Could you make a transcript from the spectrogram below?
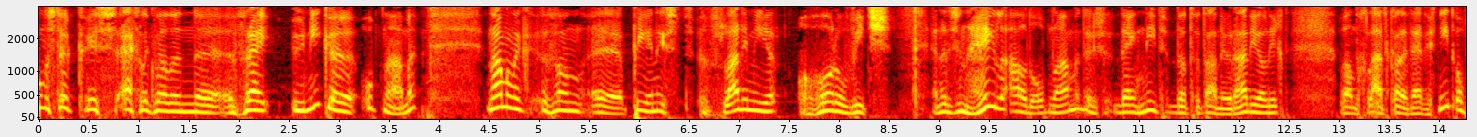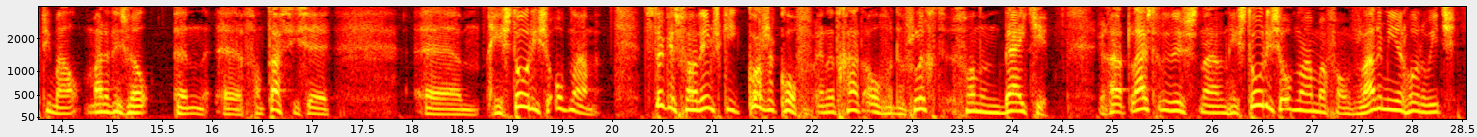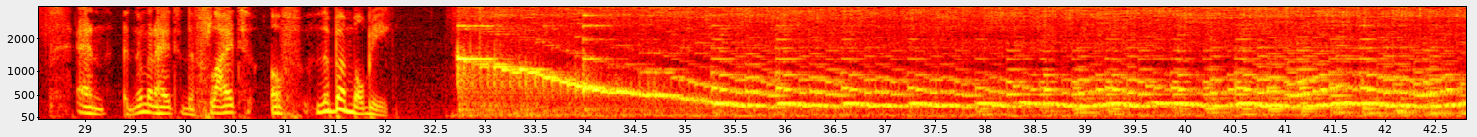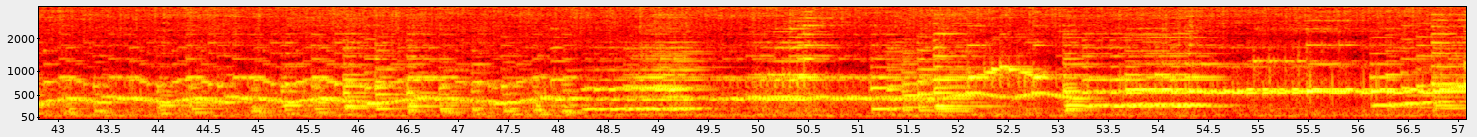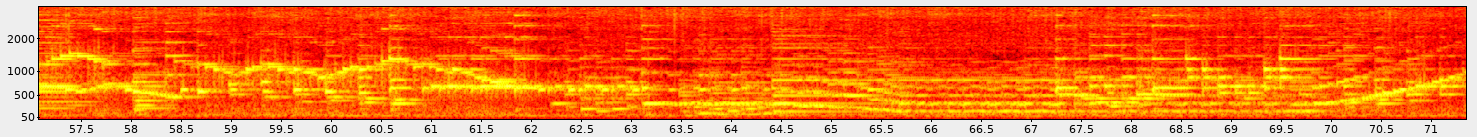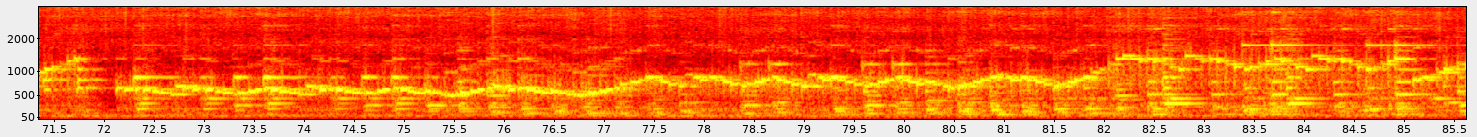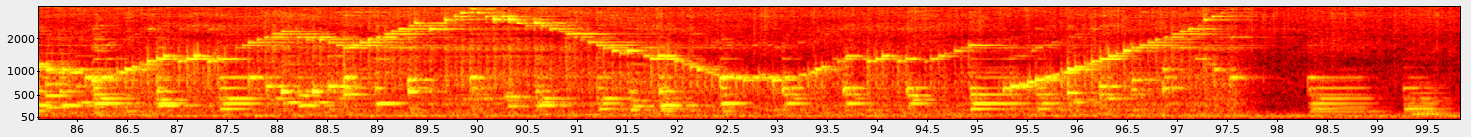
Volgende stuk is eigenlijk wel een, een vrij unieke opname. Namelijk van pianist Vladimir Horowitz. En dat is een hele oude opname, dus denk niet dat het aan uw radio ligt. Want de geluidskwaliteit is niet optimaal, maar het is wel een uh, fantastische uh, historische opname. Het stuk is van Rimsky-Korsakov en het gaat over de vlucht van een bijtje. U gaat luisteren dus naar een historische opname van Vladimir Horowitz en het nummer heet The Flight of the Bumblebee.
